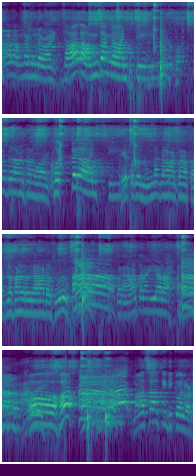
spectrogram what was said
చాలా అందంగా ఉన్నావా అని చాలా అందంగా అంటే కొత్తగా కనబడతాను అని కొత్తగా అంటే ఏ కొద్దిగా నున్న కనబడతాను సడ్ల పండుగ రోజు కనబడతావు చూడు. అట్లా కనబడతాను ఇవాళ ఓహో. మాసాలు తీ దిక్కువల్లవాడ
